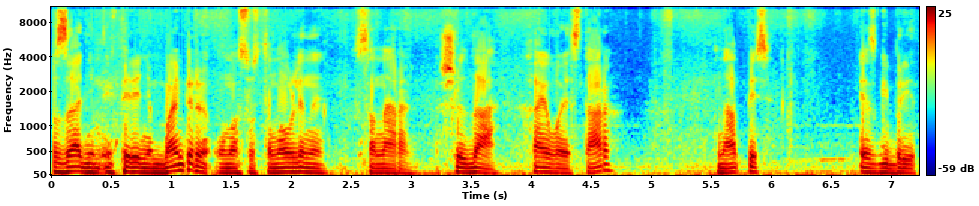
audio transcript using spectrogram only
В заднем и переднем бампере у нас установлены сонары шильда Highway Star, надпись S-Hybrid.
